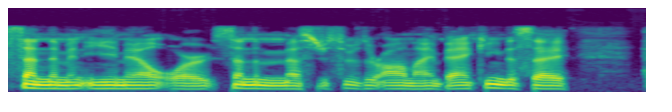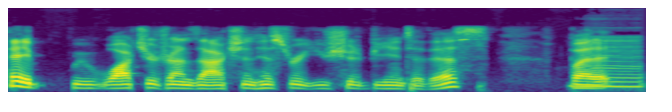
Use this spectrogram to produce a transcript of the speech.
send them an email or send them a message through their online banking to say, hey, we watch your transaction history, you should be into this. But Mm,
